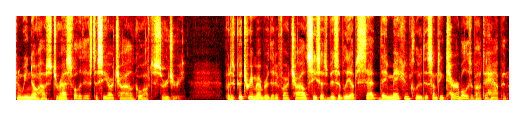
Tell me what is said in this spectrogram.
and we know how stressful it is to see our child go off to surgery. But it's good to remember that if our child sees us visibly upset, they may conclude that something terrible is about to happen.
